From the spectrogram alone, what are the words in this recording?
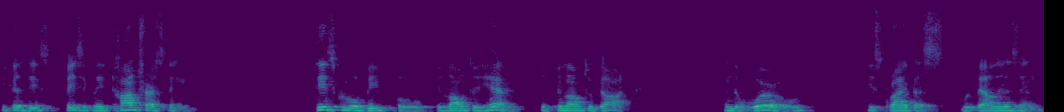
because he's basically contrasting this group of people belong to him, belong to God. And the world described as rebellious and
